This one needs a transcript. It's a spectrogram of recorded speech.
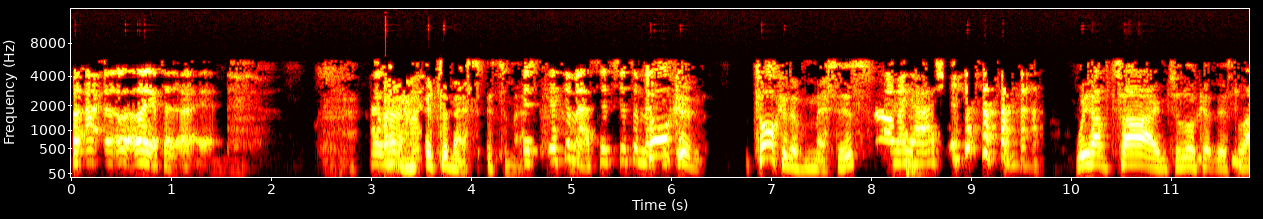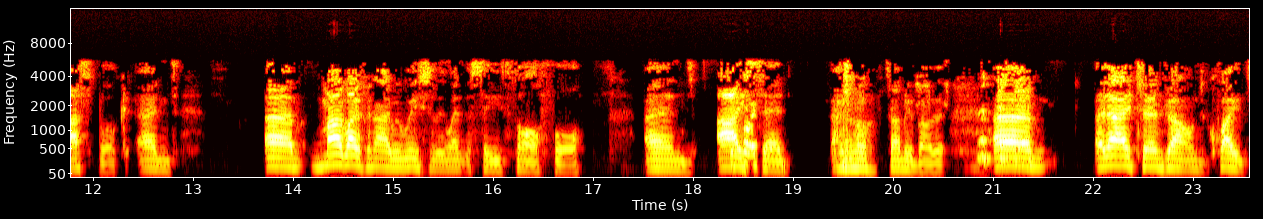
But I, uh, like I said, I, I wouldn't mind. it's a mess. It's a mess. It's it's a mess. It's just a mess. Talking talking of messes, Oh my gosh. we have time to look at this last book, and um, my wife and I we recently went to see Thor four, and I said, I don't know, tell me about it. Um, and I turned round quite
